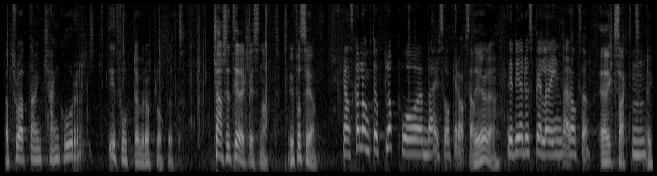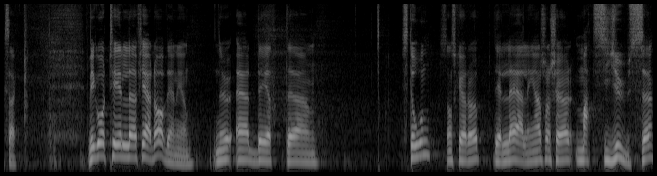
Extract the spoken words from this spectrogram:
Jag tror att den kan gå riktigt fort över upploppet. Kanske tillräckligt snabbt. Vi får se. Ganska långt upplopp på Bergsåker också. Det är det. Det är det du spelar in där också. Exakt, mm. exakt. Vi går till eh, fjärde avdelningen. Nu är det eh, Ston som ska göra upp. Det är lärlingar som kör. Mats Djuse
